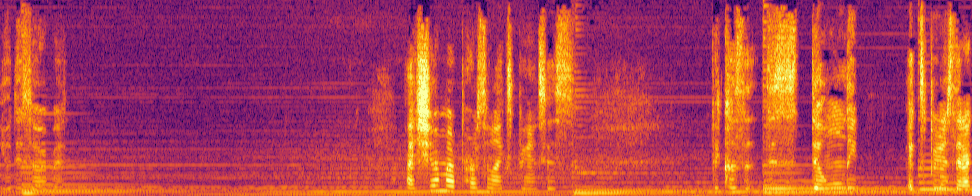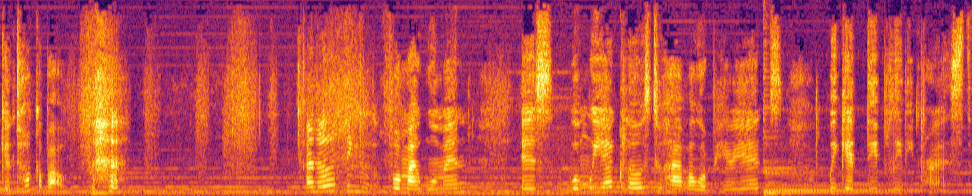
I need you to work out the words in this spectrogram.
You deserve it. I share my personal experiences because this is the only experience that I can talk about. Another thing for my woman is when we are close to have our periods, we get deeply depressed.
